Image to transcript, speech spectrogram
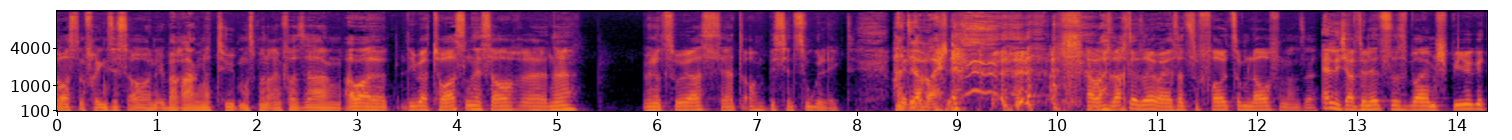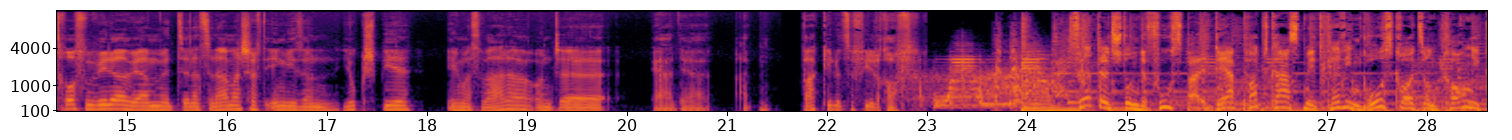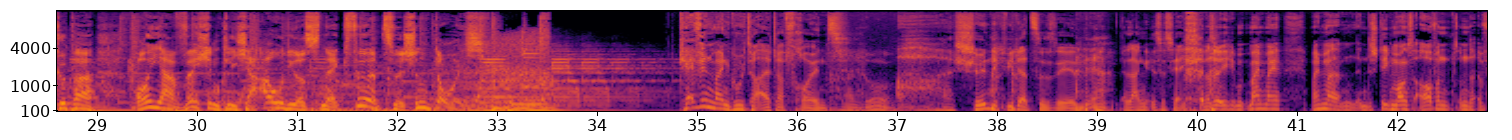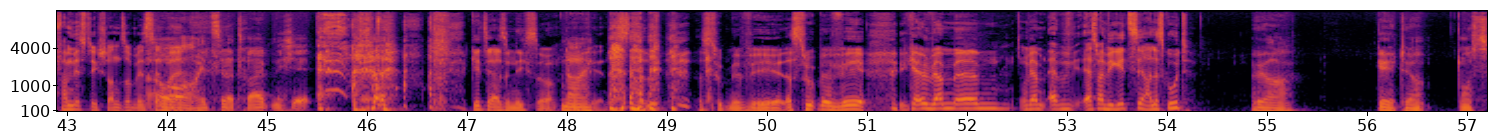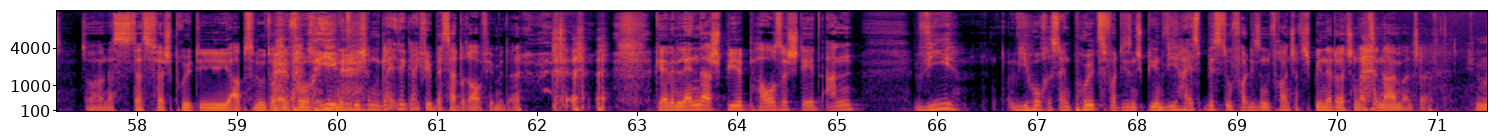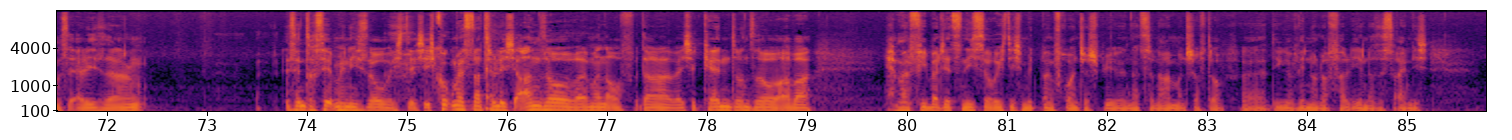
Thorsten Frings ist auch ein überragender Typ, muss man einfach sagen. Aber lieber Thorsten ist auch, äh, ne, wenn du zuhörst, er hat auch ein bisschen zugelegt. Hat mittlerweile. Aber sagt er selber, er ist halt zu faul zum Laufen und so. Ehrlich? Ich habe den letztes beim Spiel getroffen wieder. Wir haben mit der Nationalmannschaft irgendwie so ein Juckspiel. Irgendwas war da und äh, ja, der hat ein paar Kilo zu viel drauf. Viertelstunde Fußball, der Podcast mit Kevin Großkreuz und Corny Küpper, euer wöchentlicher Audiosnack für zwischendurch. Kevin, mein guter alter Freund. Hallo. Ah, schön, dich wiederzusehen. Ja. Lange ist es ja echt. Also ich, manchmal, manchmal stehe ich morgens auf und, und vermisse dich schon so ein bisschen. Oh, Weil, jetzt übertreibt nicht, ey. geht dir also nicht so. Nein. Okay, das, das, das tut mir weh. Das tut mir weh. Kevin, wir haben, ähm, wir haben äh, erstmal, wie geht's dir? Alles gut? Ja, geht, ja. Muss. So, das, das versprüht die absolute Euphorie. Jetzt bin ich schon gleich, gleich viel besser drauf hier mit. Kevin, Länderspielpause steht an. Wie, wie hoch ist dein Puls vor diesen Spielen? Wie heiß bist du vor diesen Freundschaftsspielen der deutschen Nationalmannschaft? Ich muss ehrlich sagen, es interessiert mich nicht so richtig. Ich gucke mir es natürlich an, so, weil man auch da welche kennt und so, aber ja, man fiebert jetzt nicht so richtig mit beim Freundschaftsspiel der Nationalmannschaft, ob äh, die gewinnen oder verlieren. Das ist eigentlich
